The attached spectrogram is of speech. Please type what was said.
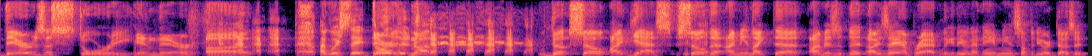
There's a story in there. Uh, I wish they told it. not- the so I yes so the I mean like the I'm just the Isaiah Bradley either that name means something to you or it doesn't.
